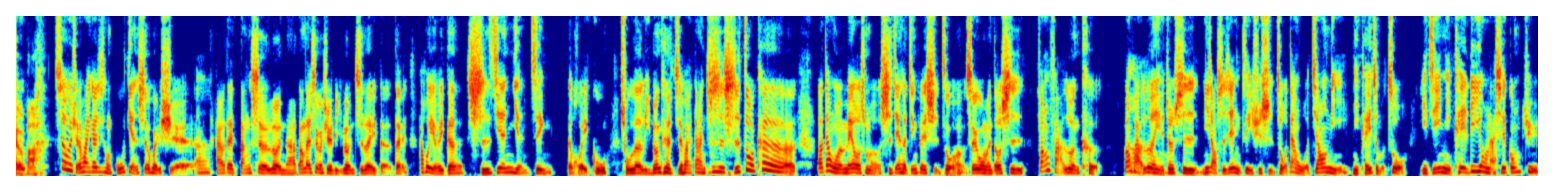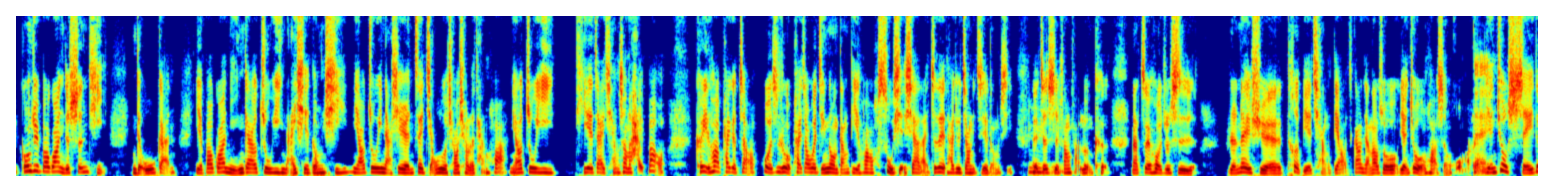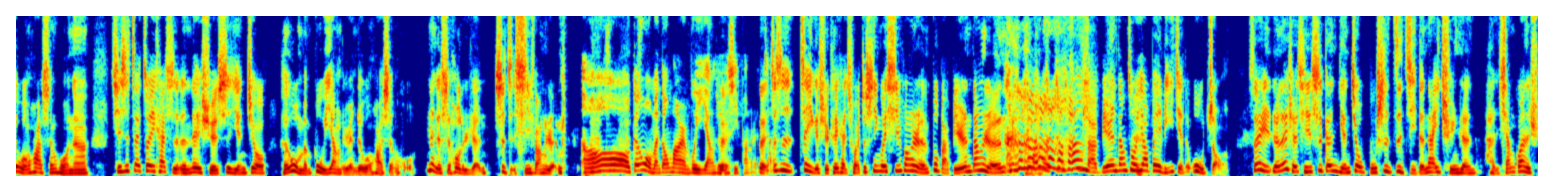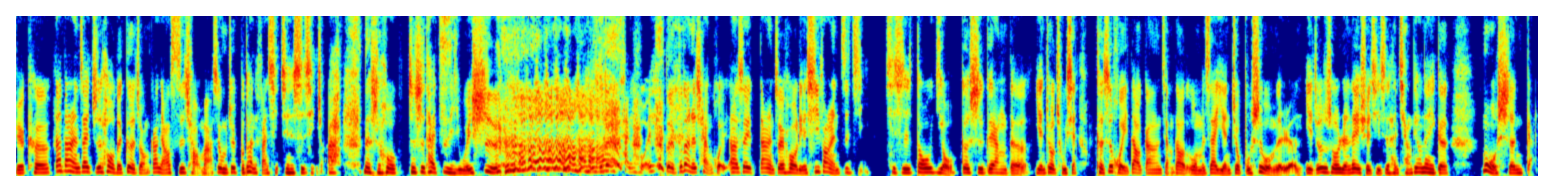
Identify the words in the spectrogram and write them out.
社会学的话，应该是从古典社会学，嗯，还要再当社论啊，当代社会学理论之类的。对，它会有一个时间演进的回顾。除了理论课之外，当然就是实作课啊，但我们没有什么时间和经费实作，所以我们都是方法论课。方法论也就是你找时间你自己去实做，但我教你你可以怎么做，以及你可以利用哪些工具。工具包括你的身体、你的五感，也包括你应该要注意哪一些东西。你要注意哪些人在角落悄悄的谈话，你要注意贴在墙上的海报。可以的话拍个照，或者是如果拍照会惊动当地的话，速写下来之类的，他就教你这些东西。对，这是方法论课。那最后就是。人类学特别强调，刚刚讲到说研究文化生活嘛，对，研究谁的文化生活呢？其实，在最一开始，人类学是研究和我们不一样的人的文化生活。那个时候的人是指西方人哦，跟我们东方人不一样，就是西方人。对，就是这个学科开始出来，就是因为西方人不把别人当人，他们把别人当做要被理解的物种。所以人类学其实是跟研究不是自己的那一群人很相关的学科。那当然，在之后的各种刚刚讲到思潮嘛，所以我们就不断的反省这件事情，就啊，那时候真是太自以为是了，不断忏悔，对，不断的忏悔啊。所以当然，最后连西方人自己其实都有各式各样的研究出现。可是回到刚刚讲到的，我们在研究不是我们的人，也就是说，人类学其实很强调那一个陌生感。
